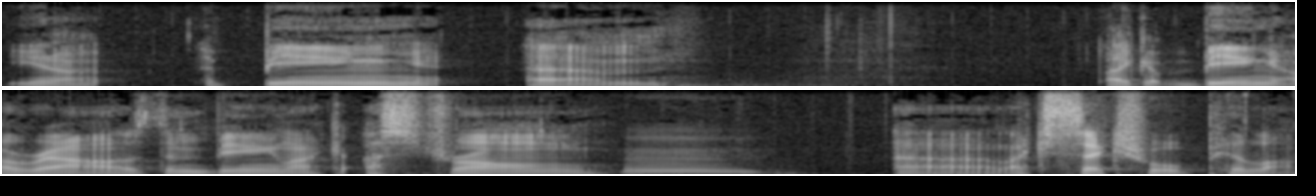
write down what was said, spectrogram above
you know, being, um, like being aroused and being like a strong, uh, like sexual pillar.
